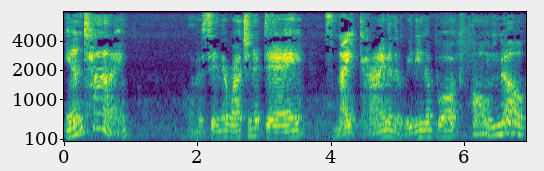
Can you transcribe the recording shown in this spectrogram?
in time, when they're sitting there watching it day, it's nighttime and they're reading a book. Oh no,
